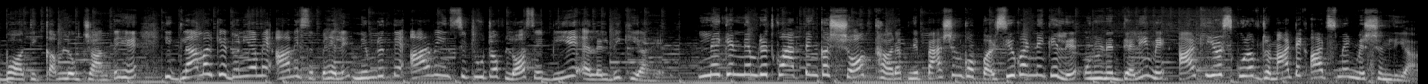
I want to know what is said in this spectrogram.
बहुत ही कम लोग जानते हैं कि ग्लैमर के दुनिया में आने से पहले निमृत ने आर्मी इंस्टीट्यूट ऑफ़ लॉ से बी एलएलबी किया है। लेकिन निमृत को एक्टिंग का शौक था और अपने पैशन को परस्यू करने के लिए उन्होंने दिल्ली में art year school of dramatic arts में एडमिशन लिया।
